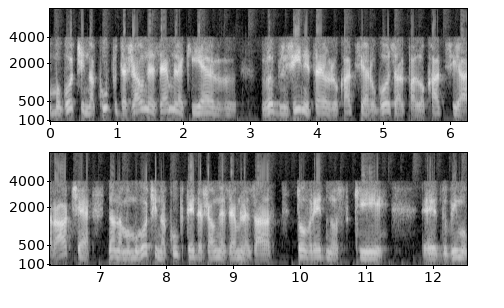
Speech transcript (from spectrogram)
omogoči nakup državne zemlje, ki je v v bližini, to je lokacija Rogoza ali pa lokacija Rače, da nam omogoči nakup te državne zemlje za to vrednost, ki eh, dobimo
